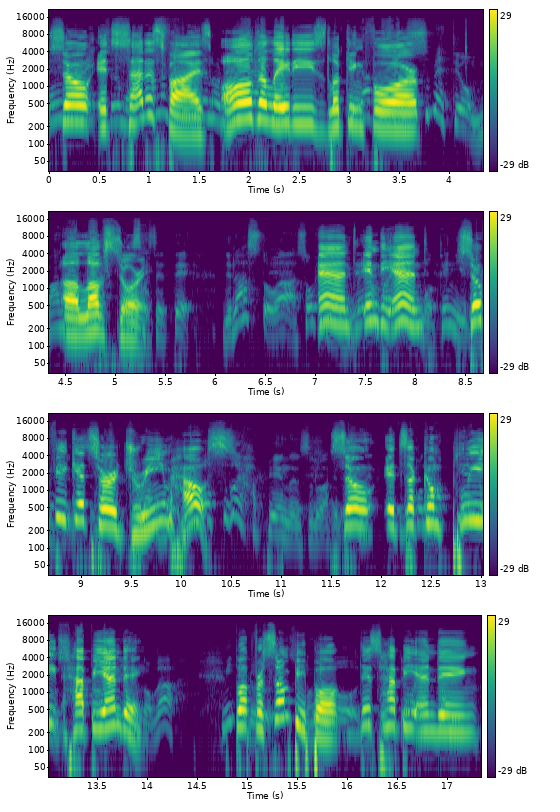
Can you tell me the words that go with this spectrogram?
So it satisfies all the ladies looking for a love story. And in the end, Sophie gets her dream house. So it's a complete happy ending. But for some people, this happy ending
